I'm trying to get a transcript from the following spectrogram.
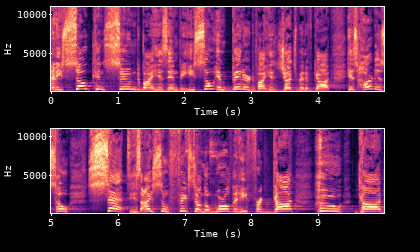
And he's so consumed by his envy. He's so embittered by his judgment of God. His heart is so set, his eyes so fixed on the world that he forgot who God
